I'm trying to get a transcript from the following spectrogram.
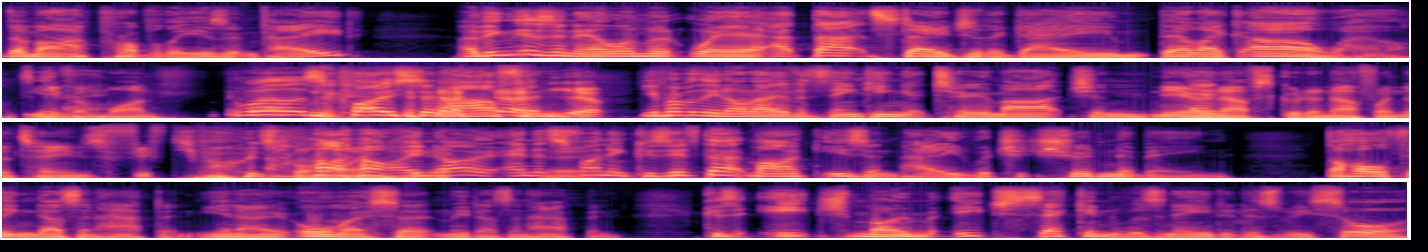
the mark probably isn't paid. I think there's an element where at that stage of the game, they're like, oh well, give know. them one. Well, it's close enough, and Yep. you're probably not overthinking it too much. And Near and- enough's good enough when the team's fifty points behind. I know, and it's funny because if that mark isn't paid, which it shouldn't have been, the whole thing doesn't happen. You know, almost certainly doesn't happen because each moment, each second was needed, as we saw.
